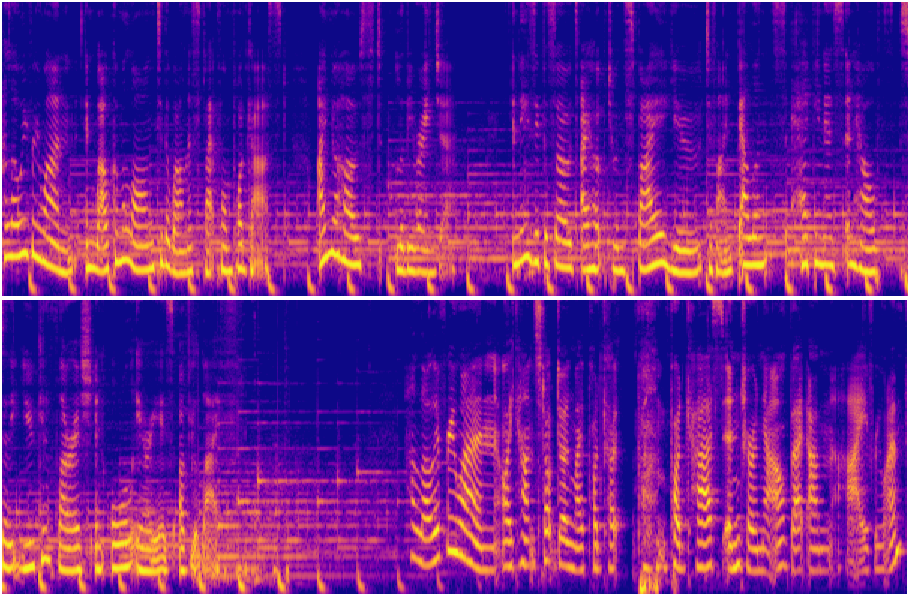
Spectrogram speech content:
Hello, everyone, and welcome along to the Wellness Platform podcast. I'm your host, Libby Ranger. In these episodes, I hope to inspire you to find balance, happiness, and health so that you can flourish in all areas of your life. Hello, everyone. Oh, I can't stop doing my podca- podcast intro now, but um, hi, everyone.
